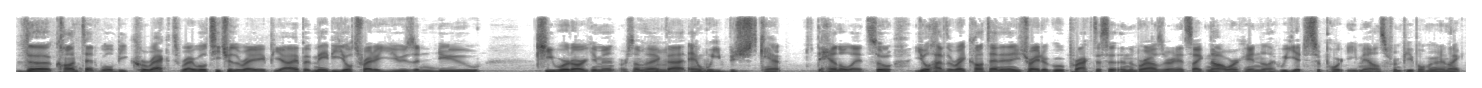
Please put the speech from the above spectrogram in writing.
the content will be correct, right? We'll teach you the right API, but maybe you'll try to use a new keyword argument or something mm-hmm. like that, and we just can't handle it. So you'll have the right content, and then you try to go practice it in the browser, and it's like not working. Like we get support emails from people going like,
